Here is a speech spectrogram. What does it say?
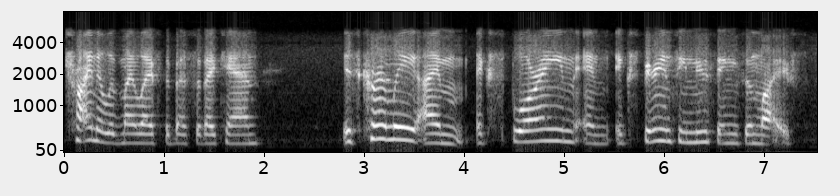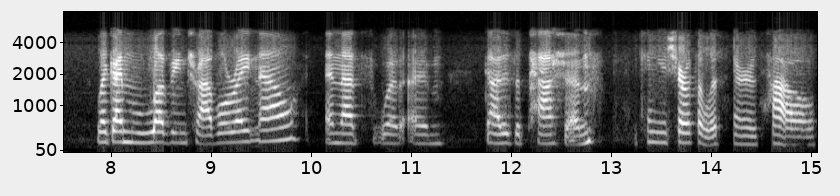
trying to live my life the best that I can is currently I'm exploring and experiencing new things in life. Like I'm loving travel right now, and that's what I'm got as a passion. Can you share with the listeners how,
